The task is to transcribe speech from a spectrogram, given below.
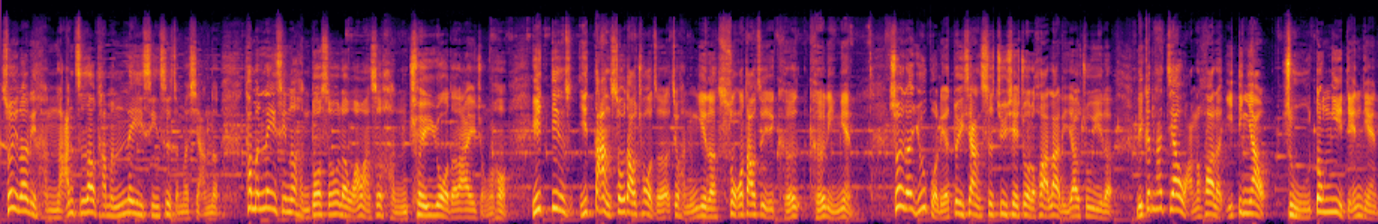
所以呢，你很难知道他们内心是怎么想的。他们内心呢，很多时候呢，往往是很脆弱的那一种哦。一定一旦受到挫折，就很容易呢缩到自己壳壳里面。所以呢，如果你的对象是巨蟹座的话，那你要注意了，你跟他交往的话呢，一定要主动一点点。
